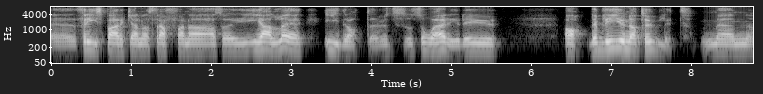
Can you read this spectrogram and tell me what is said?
eh, frisparkarna, straffarna, alltså i, i alla idrotter. Så, så, är det ju. Det är ju... Ja, det blir ju naturligt. Men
